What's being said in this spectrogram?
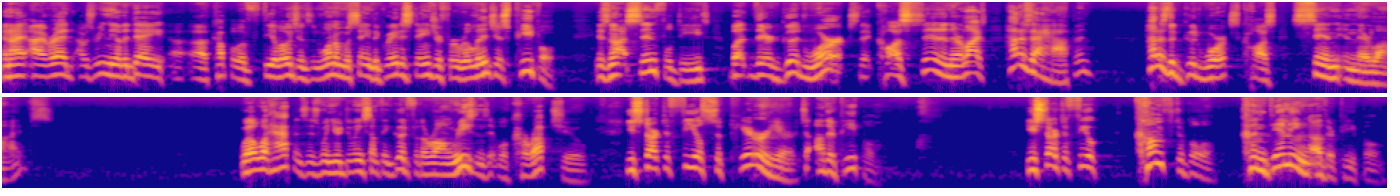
And I, I read, I was reading the other day a, a couple of theologians, and one of them was saying the greatest danger for religious people is not sinful deeds, but their good works that cause sin in their lives. How does that happen? How does the good works cause sin in their lives? Well, what happens is when you're doing something good for the wrong reasons, it will corrupt you. You start to feel superior to other people. You start to feel comfortable condemning other people.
